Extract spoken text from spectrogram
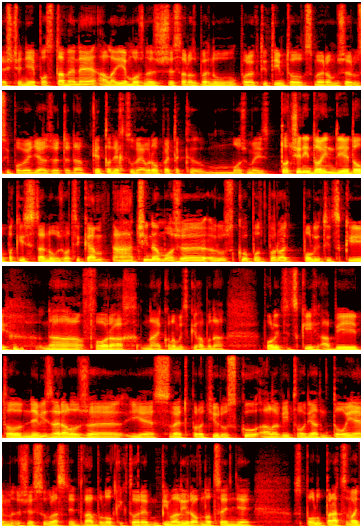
ešte nie je postavené, ale je možné, že sa rozbehnú projekty týmto smerom, že Rusi povedia, že teda keď to nechcú v Európe, tak môžeme ísť do Číny, do Indie, do Pakistanu, už hocikam. A Čína môže Rusko podporovať politicky na fórach, na ekonomických alebo na politických, aby to nevyzeralo, že je svet proti Rusku, ale vytvoria dojem, že sú vlastne dva bloky, ktoré by mali rovnocenne spolupracovať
